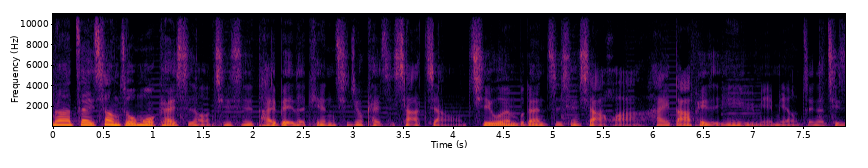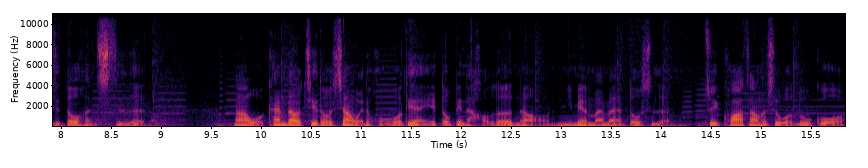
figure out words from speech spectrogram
那在上周末开始哦，其实台北的天气就开始下降，气温不但直线下滑，还搭配着阴雨绵绵哦，整个其实都很湿热呢。那我看到街头巷尾的火锅店也都变得好热闹，里面满满的都是人。最夸张的是，我路过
